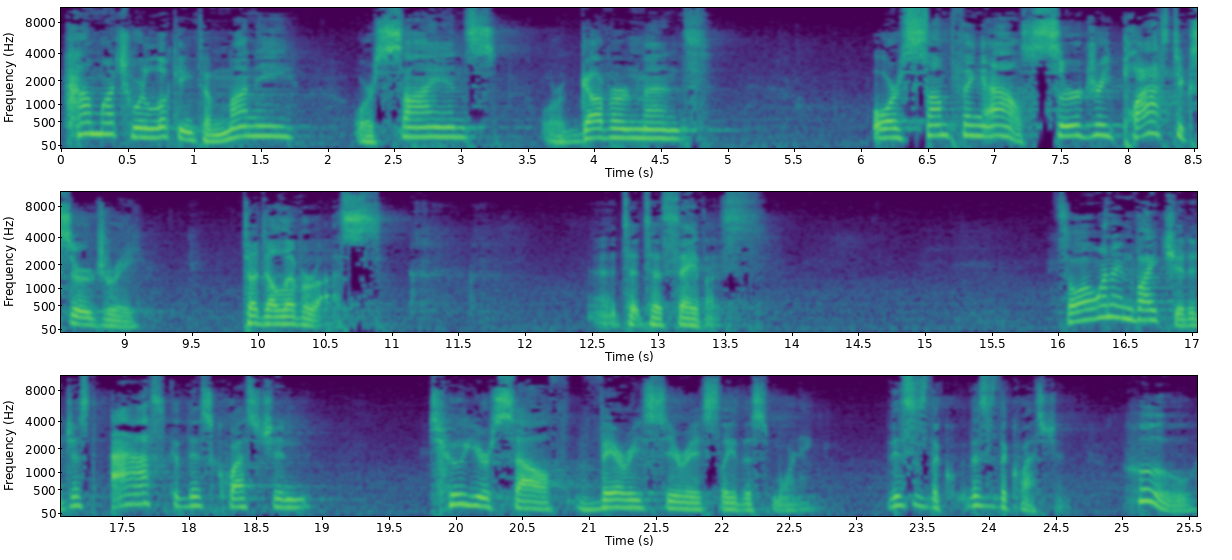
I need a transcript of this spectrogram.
how much we're looking to money or science or government or something else surgery, plastic surgery to deliver us, uh, to, to save us. So I want to invite you to just ask this question to yourself very seriously this morning. This is the, this is the question Who,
